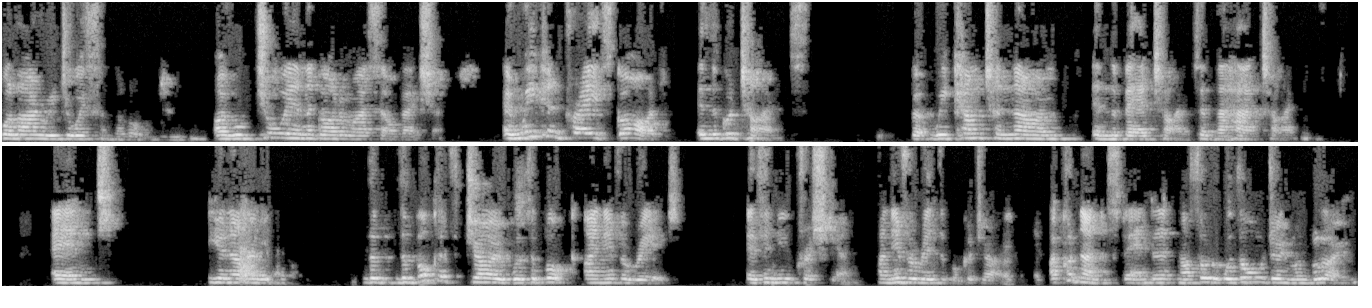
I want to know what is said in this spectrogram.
will I rejoice in the Lord. I will joy in the God of my salvation. And we can praise God in the good times, but we come to know Him in the bad times, in the hard times. And, you know, the, the book of Job was a book I never read as a new Christian. I never read the book of Job. I couldn't understand it, and I thought it was all doom and gloom.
